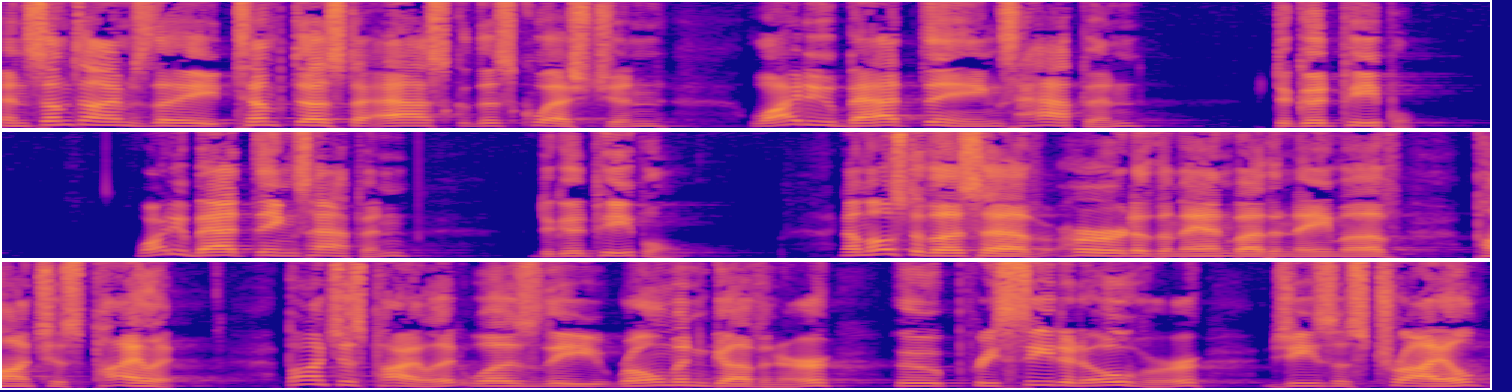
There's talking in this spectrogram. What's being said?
and sometimes they tempt us to ask this question why do bad things happen to good people? Why do bad things happen to good people? Now, most of us have heard of the man by the name of Pontius Pilate. Pontius Pilate was the Roman governor who preceded over Jesus' trial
